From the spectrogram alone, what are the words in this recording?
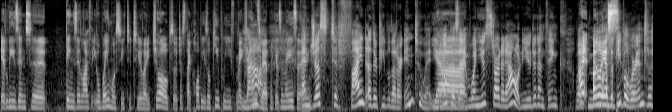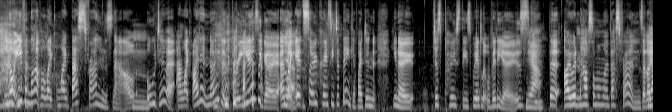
it leads into things in life that you're way more suited to, like jobs or just like hobbies or people you make friends with. Like it's amazing. and just to find other people that are into it, you know, Yeah. because when you started out, you didn't think like I- millions of people were into that. not even that, but like my best friends now Mm. all do it. And like I didn't know them three years ago. And like it's so crazy to think if I didn't, you know, just post these weird little videos, Yeah. that I wouldn't have some of my best friends. And Yeah.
